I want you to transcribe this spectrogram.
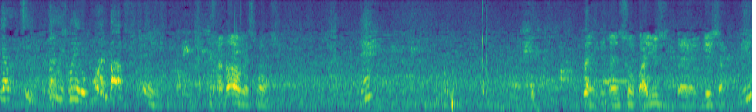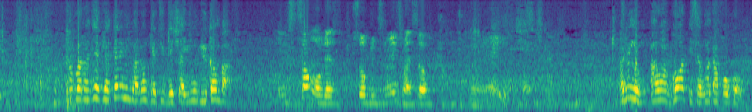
yeah, see, time is going to go and bath. I don't have a sponge. And, and soap. I use uh, geisha. No, brother Jeff, you're telling me if I don't get you geisha, you, you come back. In some of the soap, it makes myself. I don't know. Our God is a wonderful God.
